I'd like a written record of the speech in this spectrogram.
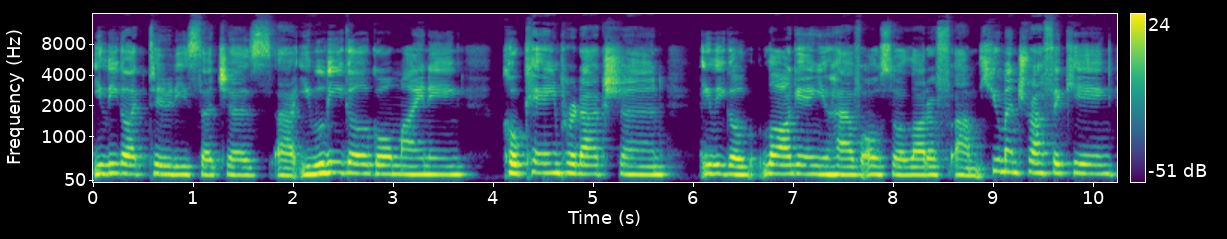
illegal activities such as uh, illegal gold mining, cocaine production, illegal logging. You have also a lot of um, human trafficking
